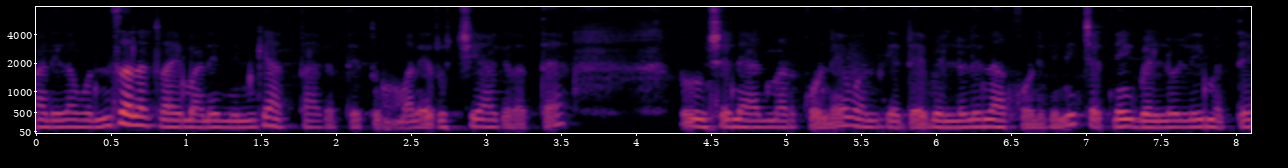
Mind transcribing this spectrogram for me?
ಮಾಡಿಲ್ಲ ಒಂದು ಸಲ ಟ್ರೈ ಮಾಡಿ ನಿಮಗೆ ಅರ್ಥ ಆಗುತ್ತೆ. ತುಂಬಾ ರುಚಿಯಾಗಿರುತ್ತೆ. ಹುಣ್ಸೆಹಣ್ಣು ಆ್ಯಡ್ ಮಾಡಿಕೊಂಡೆ, ಒಂದು ಗೆಡ್ಡೆ ಬೆಳ್ಳುಳ್ಳಿನ ಹಾಕ್ಕೊಂಡಿದ್ದೀನಿ ಚಟ್ನಿಗೆ ಬೆಳ್ಳುಳ್ಳಿ ಮತ್ತು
